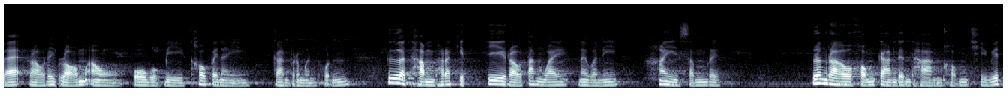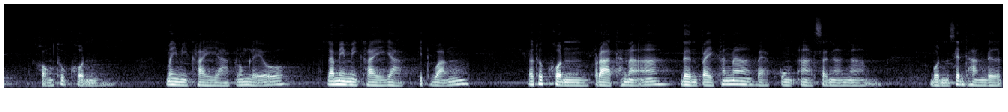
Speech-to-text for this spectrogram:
และเราได้หลอมเอา O บวก B เข้าไปในการประเมินผล เพื่อทำภารกิจที่เราตั้งไว้ในวันนี้ให้สำเร็จ เรื่องราวของการเดินทางของชีวิตของทุกคน ไม่มีใครอยากล้มเหลว และไม่มีใครอยากผิดหวัง และทุกคนปรารถนาเดินไปข้างหน้าแบบองอาจสง่างาม บนเส้นทางเดิน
